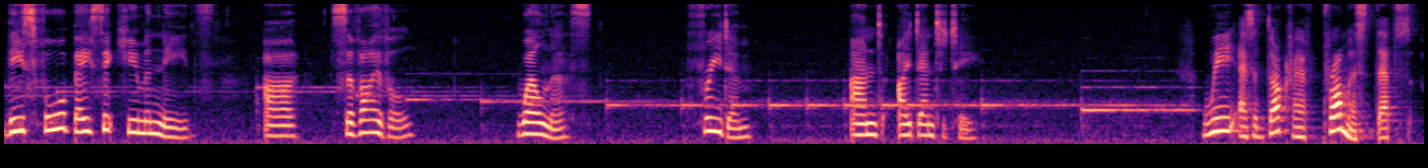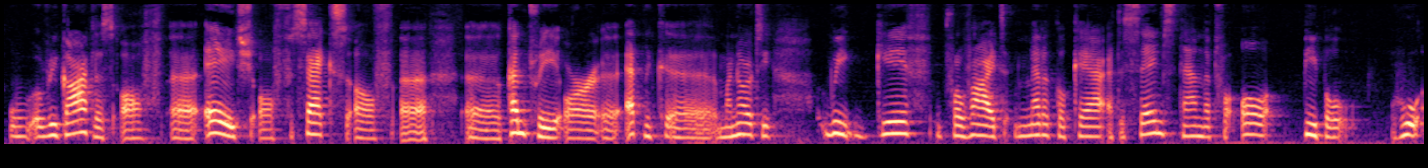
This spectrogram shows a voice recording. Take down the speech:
These four basic human needs are survival, wellness, freedom, and identity. We, as a doctor, have promised that regardless of uh, age, of sex, of uh, uh, country or uh, ethnic uh, minority, we give, provide medical care at the same standard for all people who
